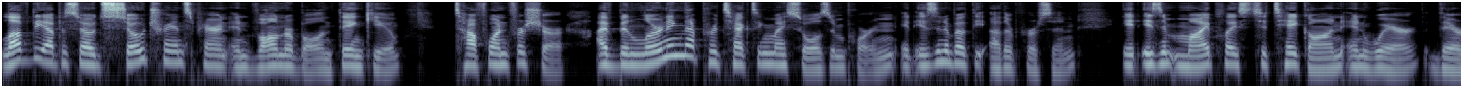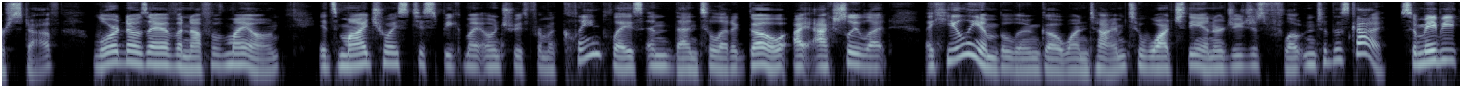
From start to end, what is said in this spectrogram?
"Love the episode. So transparent and vulnerable. And thank you tough one for sure. I've been learning that protecting my soul is important. It isn't about the other person. It isn't my place to take on and wear their stuff. Lord knows I have enough of my own. It's my choice to speak my own truth from a clean place and then to let it go. I actually let a helium balloon go one time to watch the energy just float into the sky. So maybe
